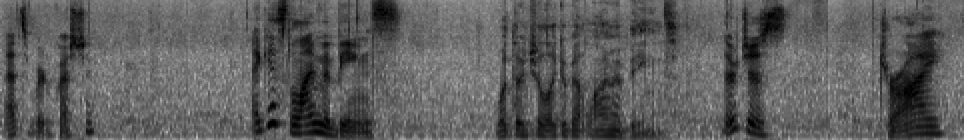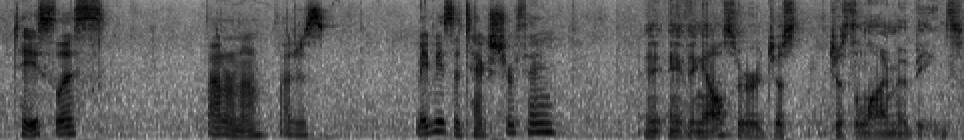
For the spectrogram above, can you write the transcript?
That's a weird question. I guess lima beans. What don't you like about lima beans? They're just dry, tasteless. I don't know. I just maybe it's a texture thing. Anything else, or just just the lima beans?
